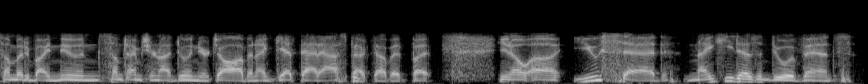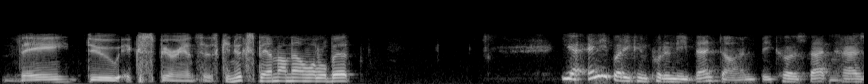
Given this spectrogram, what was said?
somebody by noon, sometimes you're not doing your job, and I get that aspect of it. But you know, uh, you said Nike doesn't do events; they do experiences. Can you expand on that a little bit? Yeah, anybody can put an event on because that mm-hmm. has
